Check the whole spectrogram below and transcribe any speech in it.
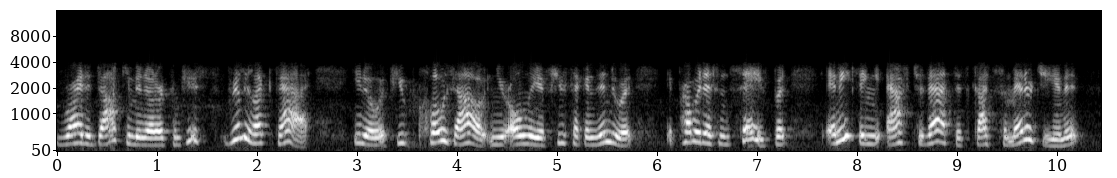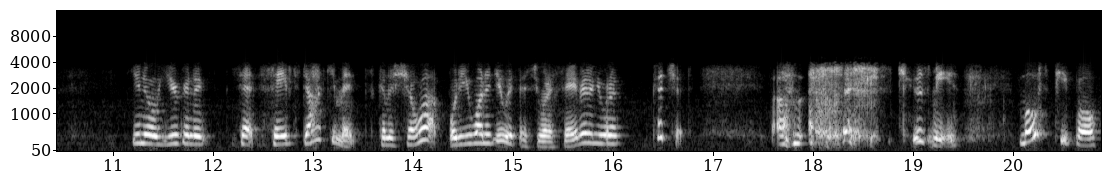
write a document on our computer, it's really like that. You know, if you close out and you're only a few seconds into it, it probably doesn't save. But anything after that that's got some energy in it, you know, you're going to that saved document is going to show up. What do you want to do with this? You want to save it or you want to pitch it? Um, excuse me. Most people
